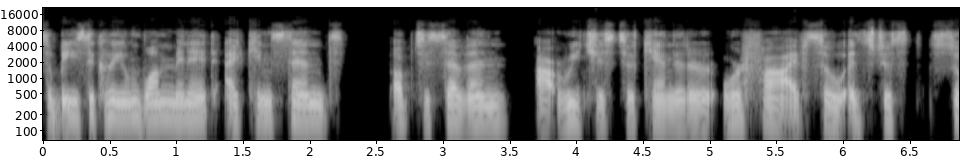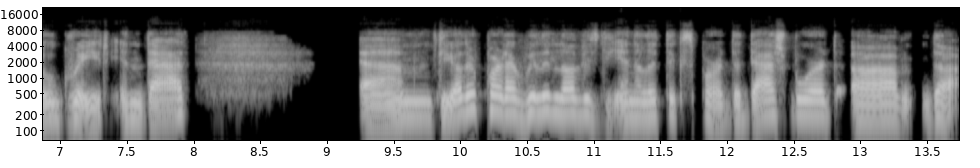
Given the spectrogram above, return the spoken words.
So basically, in one minute, I can send up to seven outreaches to a candidate or five. So it's just so great in that. Um, the other part I really love is the analytics part. The dashboard, um, the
